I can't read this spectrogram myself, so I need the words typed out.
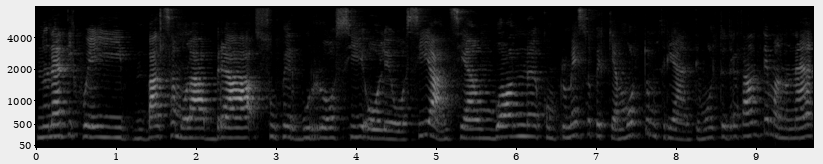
non è di quei balsamo labbra super burrosi o oleosi, anzi è un buon compromesso perché è molto nutriente, molto idratante, ma non è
